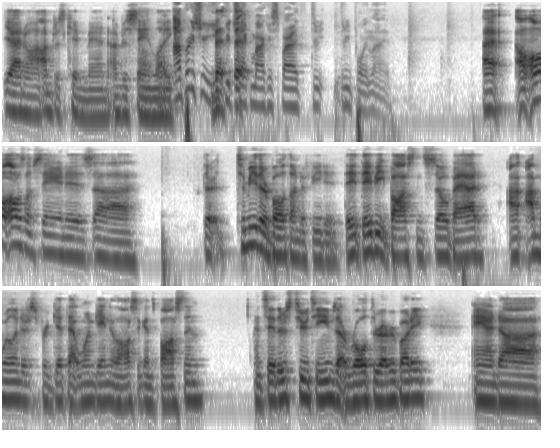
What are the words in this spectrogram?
Yeah, no, I'm just kidding, man. I'm just saying, like I'm pretty sure you that- could that- check Marcus Smart at the three, three point line. I all, all I'm saying is, uh, they're, to me, they're both undefeated. They they beat Boston so bad. I, I'm willing to just forget that one game they lost against Boston, and say there's two teams that rolled through everybody, and uh,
